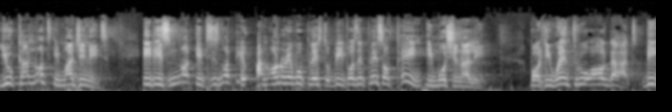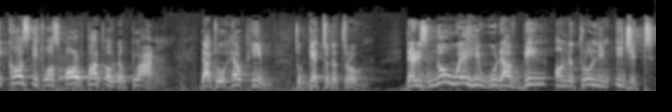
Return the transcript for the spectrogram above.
You cannot imagine it. It is not, it is not a, an honorable place to be. It was a place of pain emotionally. But he went through all that because it was all part of the plan that will help him to get to the throne. There is no way he would have been on the throne in Egypt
